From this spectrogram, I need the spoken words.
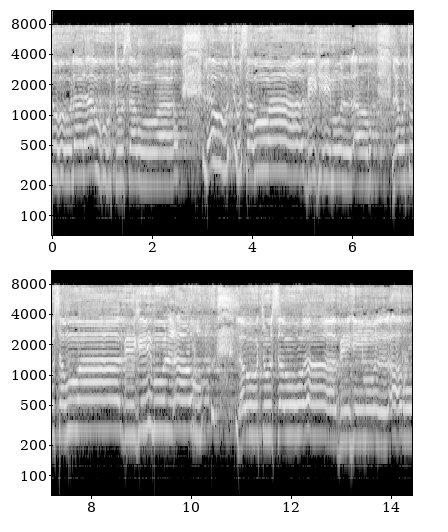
الرسول لو تسوى لو تسوى بهم الأرض لو تسوى بهم الأرض لو تسوى بهم الأرض.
